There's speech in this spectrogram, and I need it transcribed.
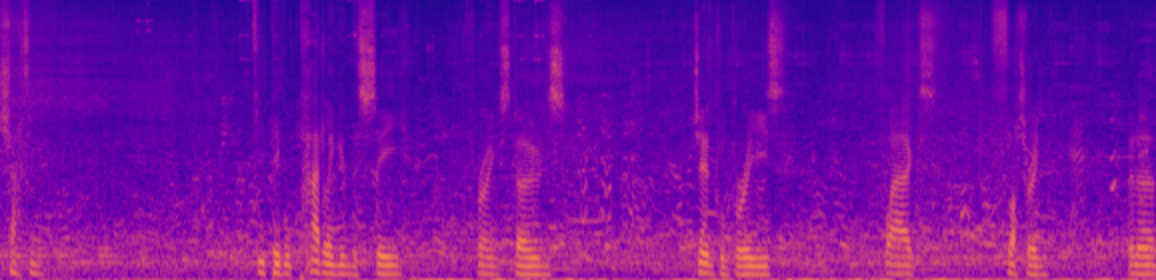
chatting. A few people paddling in the sea, throwing stones. Gentle breeze, flags fluttering, and a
